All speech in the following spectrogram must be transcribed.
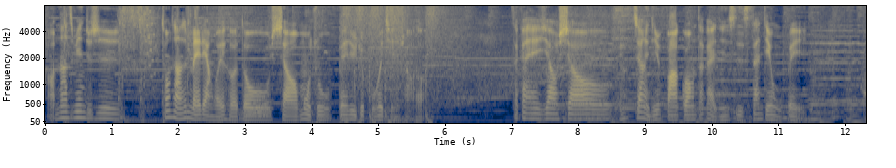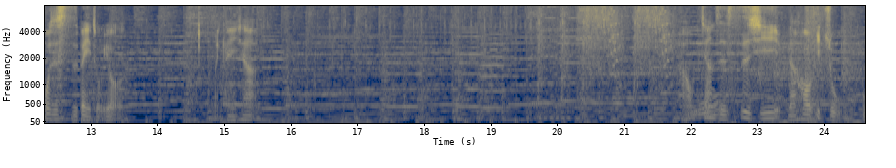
好，那这边就是通常是每两回合都消木珠，倍率就不会减少了。大概要消，这样已经发光，大概已经是三点五倍或是四倍左右了。我们看一下。好，这样子四吸，然后一组五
